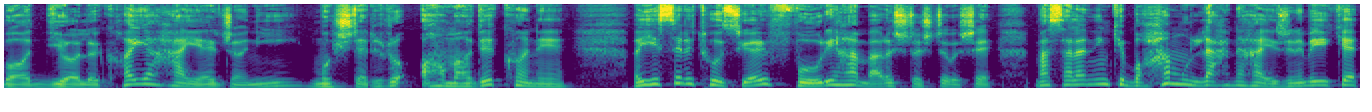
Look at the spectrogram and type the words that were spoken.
با دیالوگ های هیجانی مشتری رو آماده کنه و یه سری توصیه های فوری هم براش داشته باشه. مثلا اینکه با همون لحن هیجانی بگه که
